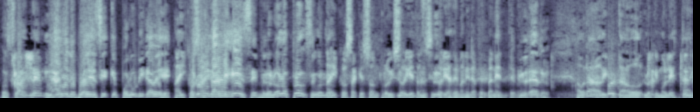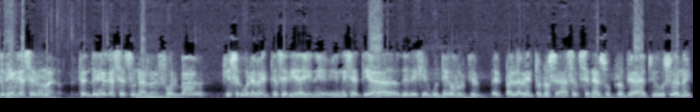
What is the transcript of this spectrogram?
O sea, ah, nadie le puede decir que por única vez, por única vez ese, pero no los próximos. Hay cosas que son provisorias y transitorias de manera permanente. Claro. Ahora, diputado, lo que molesta... Tendría que, hacer una, tendría que hacerse una reforma que seguramente sería iniciativa del Ejecutivo, porque el, el, Parlamento no se va a cercenar sus propias atribuciones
